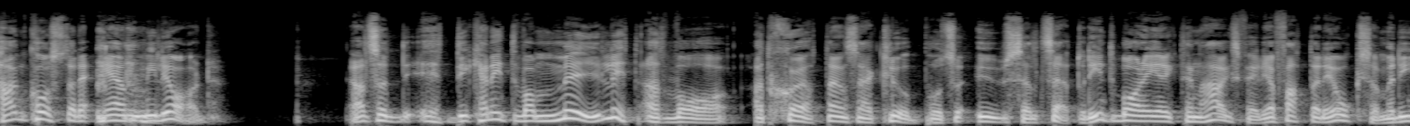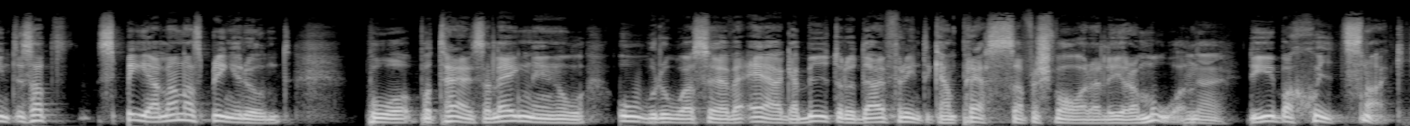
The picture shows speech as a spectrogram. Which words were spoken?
Han kostade en miljard. Alltså det, det kan inte vara möjligt att, vara, att sköta en sån här klubb på ett så uselt sätt. Och det är inte bara Erik Ten Hags fel, jag fattar det också. Men det är inte så att spelarna springer runt på, på träningsanläggningen och oroar sig över ägarbyten och därför inte kan pressa, försvara eller göra mål. Nej. Det är ju bara skitsnack.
